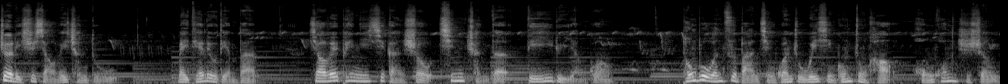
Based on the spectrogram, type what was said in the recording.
这里是小薇晨读，每天六点半，小薇陪你一起感受清晨的第一缕阳光。同步文字版，请关注微信公众号“洪荒之声”。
